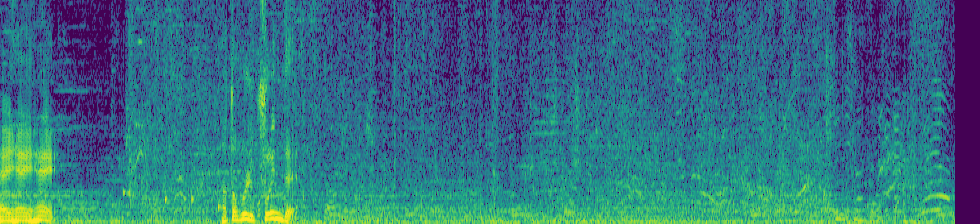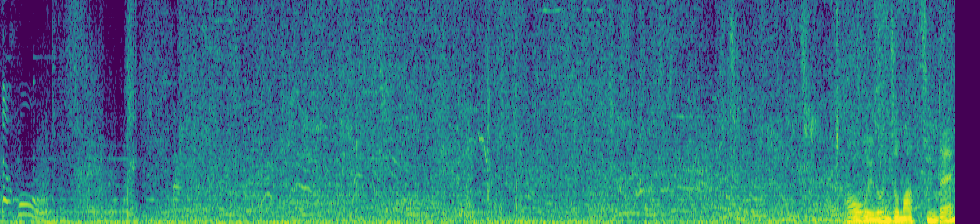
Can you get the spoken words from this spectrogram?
헤이 헤이 헤이. 나 W 쿨인데. 어우 이건 좀 아픈데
